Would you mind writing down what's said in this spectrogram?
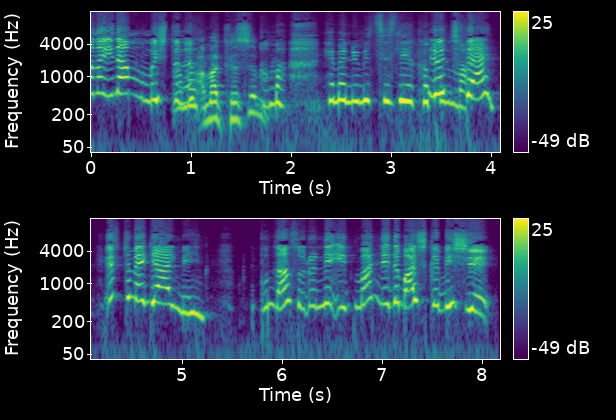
bana inanmamıştınız. Ama kızım... Ama hemen ümitsizliğe kapılma. Lütfen üstüme gelmeyin. Bundan sonra ne idman ne de başka bir şey.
